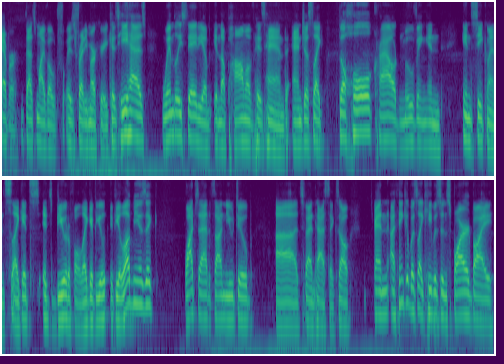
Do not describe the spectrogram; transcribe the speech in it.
ever. That's my vote for, is Freddie Mercury because he has Wembley Stadium in the palm of his hand, and just like the whole crowd moving in in sequence. Like it's it's beautiful. Like if you if you love music, watch that. It's on YouTube. Uh, it's fantastic. So, and I think it was like he was inspired by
